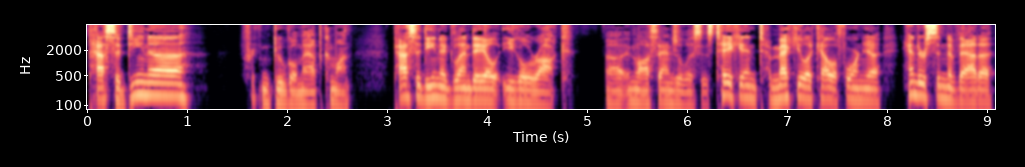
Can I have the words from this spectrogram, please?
Pasadena, freaking Google Map, come on. Pasadena, Glendale, Eagle Rock uh, in Los Angeles is taken. Temecula, California, Henderson, Nevada,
